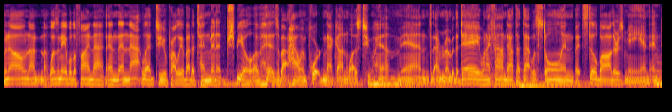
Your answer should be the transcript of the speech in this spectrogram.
no, not, not wasn't able to find that." And then that led to probably about a ten minute spiel of his about how important that gun was to him. And I remember the day when I found out that that was stolen. It still bothers me. And and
